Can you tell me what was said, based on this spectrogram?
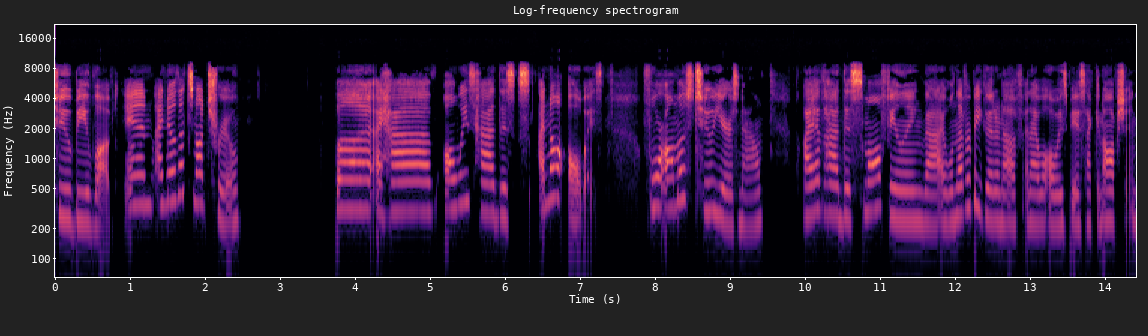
to be loved. And I know that's not true, but I have always had this, not always, for almost two years now, I have had this small feeling that I will never be good enough and I will always be a second option.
